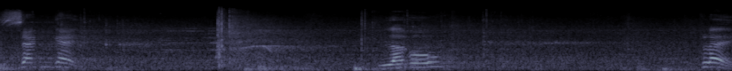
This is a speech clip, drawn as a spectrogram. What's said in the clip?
Second game. Level play.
